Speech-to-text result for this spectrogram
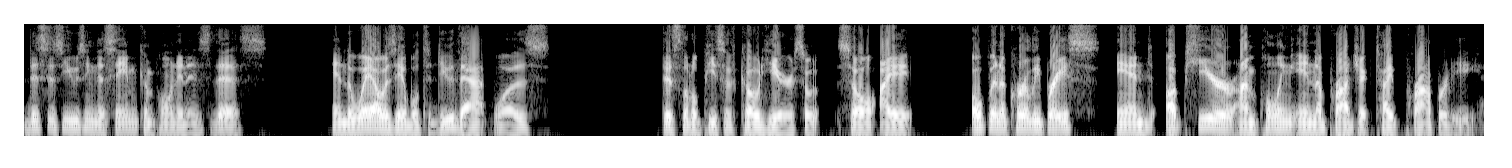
this is using the same component as this. And the way I was able to do that was this little piece of code here. So so I open a curly brace and up here I'm pulling in a project type property.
